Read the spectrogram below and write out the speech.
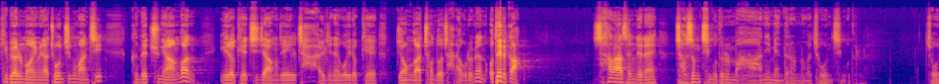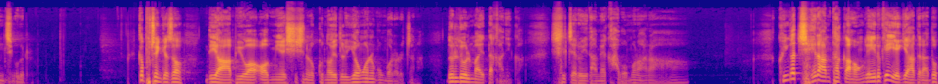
기별 모임이나 좋은 친구 많지? 근데 중요한 건 이렇게 지장제일 잘 지내고 이렇게 영가천도 잘하고 그러면 어떻게 될까? 살아생전에 저승 친구들을 많이 만들어 놓는 거야. 좋은 친구들을. 좋은 친구들을. 그러니까 부처님께서 네 아비와 어미의 시신을 놓고 너희들 영혼을 공부하라 그랬잖아. 너희도 얼마 있다 가니까. 실제로 이 다음에 가보면 알아. 그러니까 제일 안타까운 게 이렇게 얘기하더라도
